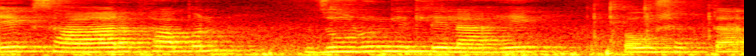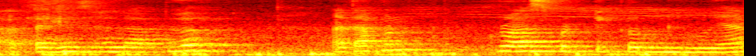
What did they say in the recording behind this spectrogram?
एक सारखा आपण जोडून घेतलेला आहे. पाहू शकता आता हे झालं आपलं आता आपण क्रॉस पट्टी करून घेऊया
